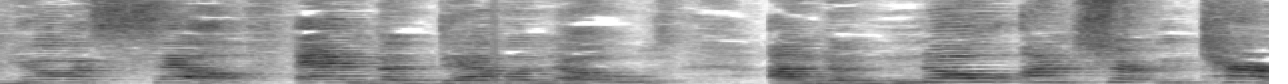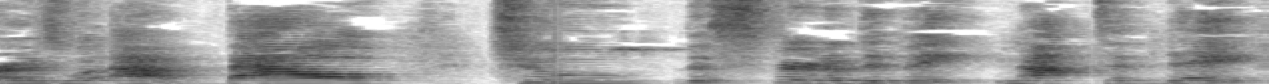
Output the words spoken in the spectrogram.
yourself and the devil knows under no uncertain terms will I bow to the spirit of debate. Not today.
